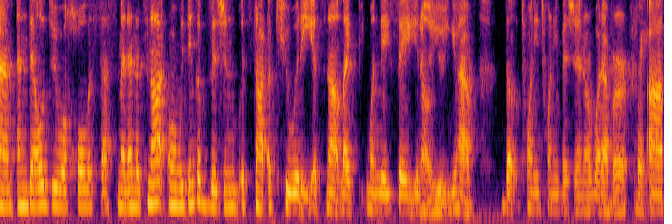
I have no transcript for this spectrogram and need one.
Um, and they'll do a whole assessment. And it's not when we think of vision it's not acuity. It's not like when they say you know you you have the 2020 vision or whatever right. um,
